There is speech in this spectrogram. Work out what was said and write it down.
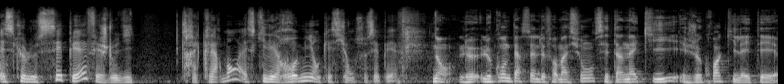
est-ce que le CPF, et je le dis très clairement, est-ce qu'il est remis en question, ce CPF Non, le, compte personnel de formation, c'est un acquis, et je crois qu'il a été,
